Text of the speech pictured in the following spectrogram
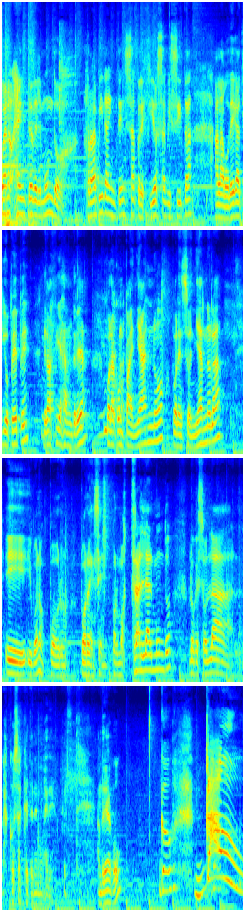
Bueno, gente del mundo, rápida, intensa, preciosa visita a la bodega Tío Pepe. Gracias, Andrea, por acompañarnos, por enseñárnosla y, y bueno, por, por, por mostrarle al mundo lo que son la- las cosas que tenemos en Jerez. Andrea, go. Go. ¡Go!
